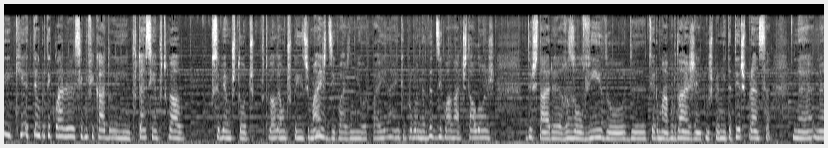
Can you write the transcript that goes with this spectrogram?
e que tem particular significado e importância em Portugal que sabemos todos que Portugal é um dos países mais desiguais da União Europeia, em que o problema da desigualdade está longe de estar eh, resolvido, de ter uma abordagem que nos permita ter esperança na, na,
